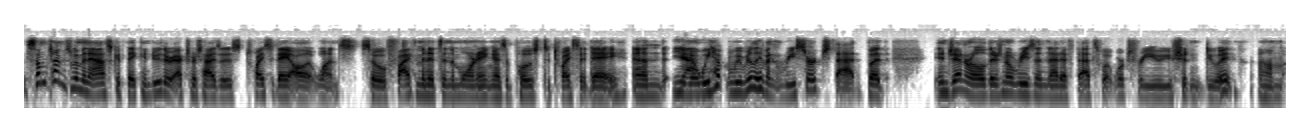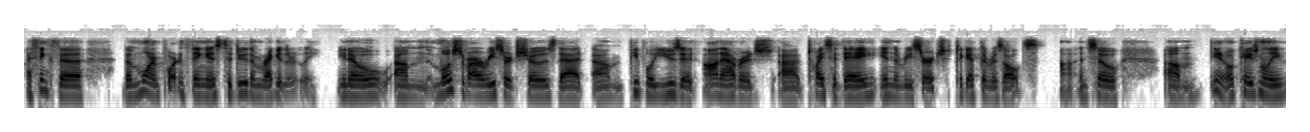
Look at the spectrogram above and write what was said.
Sometimes women ask if they can do their exercises twice a day all at once. So five minutes in the morning as opposed to twice a day. And yeah. you know we have we really haven't researched that but in general there's no reason that if that's what works for you you shouldn't do it. Um, i think the the more important thing is to do them regularly. You know um, most of our research shows that um, people use it on average uh, twice a day in the research to get the results. Uh, and so um, you know, occasionally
